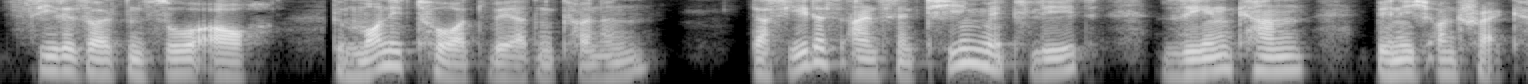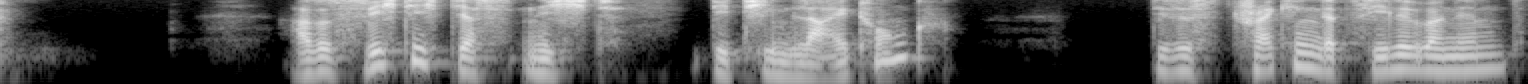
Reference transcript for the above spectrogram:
Ziele sollten so auch gemonitort werden können, dass jedes einzelne Teammitglied sehen kann, bin ich on track. Also es ist wichtig, dass nicht die Teamleitung dieses Tracking der Ziele übernimmt,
